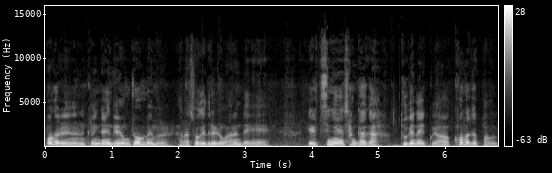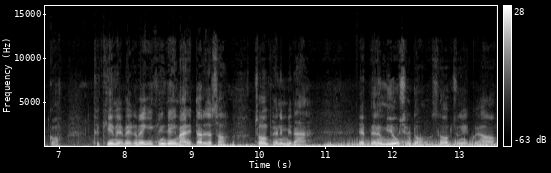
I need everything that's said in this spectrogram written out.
오늘은 굉장히 내용 좋은 매물 하나 소개해 드리려고 하는데 1층에 상가가 두 개나 있고요. 코너 접하고 있고 특히 매매 금액이 굉장히 많이 떨어져서 좋은 편입니다. 옆에는 미용실도 성업 중에 있고요.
